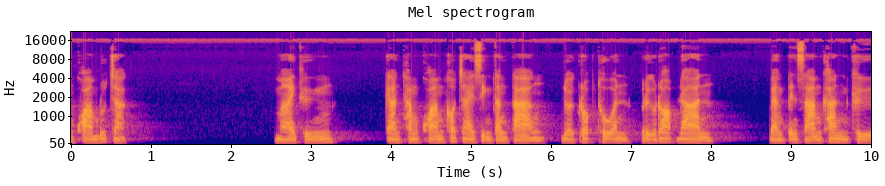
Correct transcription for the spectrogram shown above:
ำความรู้จัก หมายถึง การทำความเข้าใจสิ่งต่างๆ โดยครบถ้วนหรือรอบด้าน แบ่งเป็นสามขั้นคือ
